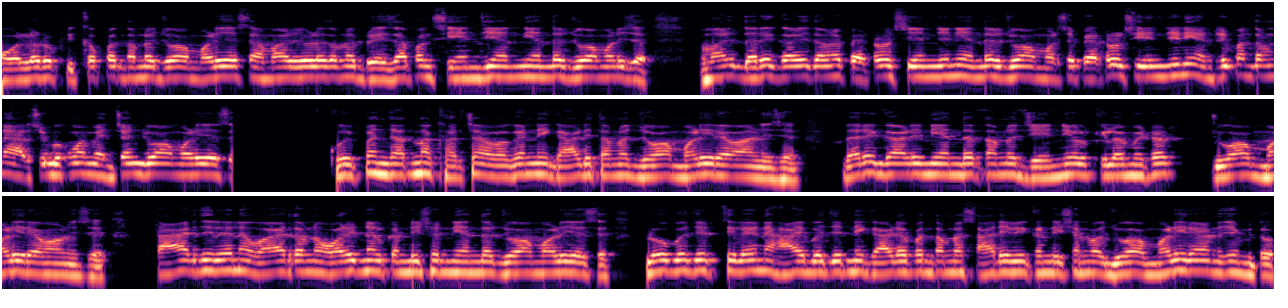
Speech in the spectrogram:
બોલેરો પિકઅપ પણ તમને જોવા મળી જશે. અમારી જોડે તમને બ્રેઝા પણ સીએનજી ની અંદર જોવા મળી છે તમારી દરેક ગાડી તમને પેટ્રોલ સીએનજી ની અંદર જોવા મળશે. પેટ્રોલ સીએનજી ની એન્ટ્રી પણ તમને આરસી બુકમાં મેન્શન જોવા મળી જશે. કોઈ પણ જાતના ખર્ચા વગરની ગાડી તમને જોવા મળી રહેવાની છે. દરેક ગાડીની અંદર તમને જેન્યુઅલ કિલોમીટર જોવા મળી રહેવાનું છે. ટાયરથી લઈને વાયર તમને ઓરિજિનલ કન્ડિશનની અંદર જોવા મળી જશે. લો બજેટથી લઈને હાઈ બજેટની ગાડીઓ પણ તમને સારી એવી કન્ડિશનમાં જોવા મળી રહેવાની છે મિત્રો.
